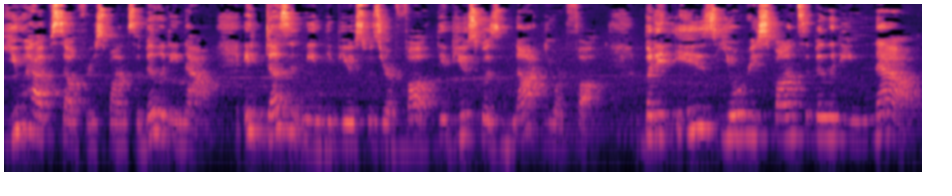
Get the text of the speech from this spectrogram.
you have self responsibility now. It doesn't mean the abuse was your fault, the abuse was not your fault, but it is your responsibility now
